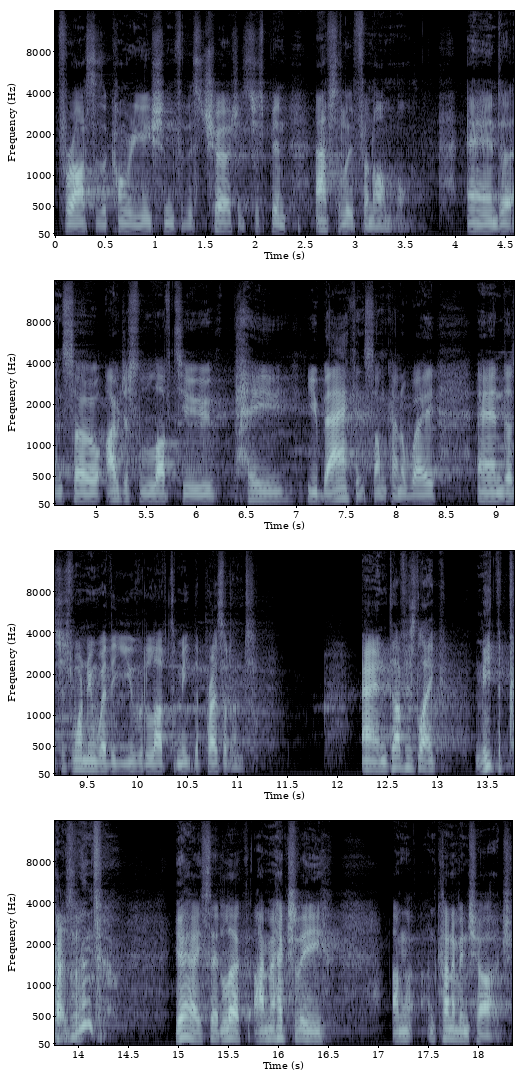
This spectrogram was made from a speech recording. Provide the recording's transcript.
for us as a congregation, for this church. It's just been absolutely phenomenal. And, uh, and so I would just love to pay you back in some kind of way. And I was just wondering whether you would love to meet the president. And Duffy's like, meet the president? yeah, he said, look, I'm actually, I'm, I'm kind of in charge.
